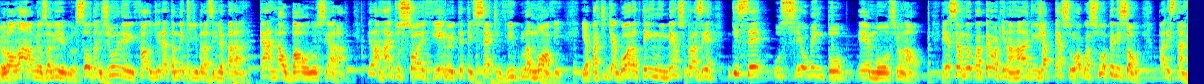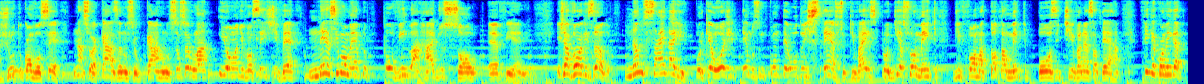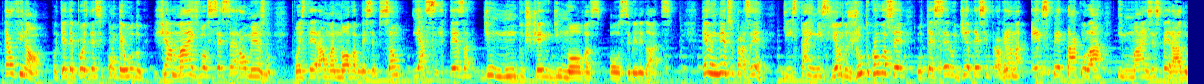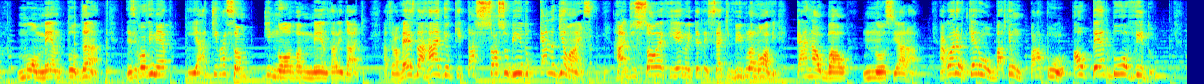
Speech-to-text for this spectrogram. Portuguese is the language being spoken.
Olá, olá, meus amigos. Sou Dan Júnior e falo diretamente de Brasília para Carnaubal, no Ceará, pela Rádio Sol FM 87,9. E a partir de agora tenho o imenso prazer de ser o seu mentor emocional. Esse é o meu papel aqui na rádio e já peço logo a sua permissão para estar junto com você na sua casa, no seu carro, no seu celular e onde você estiver nesse momento ouvindo a Rádio Sol FM. E já vou avisando, não sai daí, porque hoje temos um conteúdo extenso que vai explodir a sua mente de forma totalmente positiva nessa terra. Fica comigo até o final, porque depois desse conteúdo jamais você será o mesmo pois terá uma nova percepção e a certeza de um mundo cheio de novas possibilidades. Tenho o imenso prazer de estar iniciando junto com você o terceiro dia desse programa espetacular e mais esperado Momento Dan. Desenvolvimento e ativação de nova mentalidade. Através da rádio que está só subindo cada dia mais. Rádio Sol FM 87,9, Carnaubal, no Ceará. Agora eu quero bater um papo ao pé do ouvido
